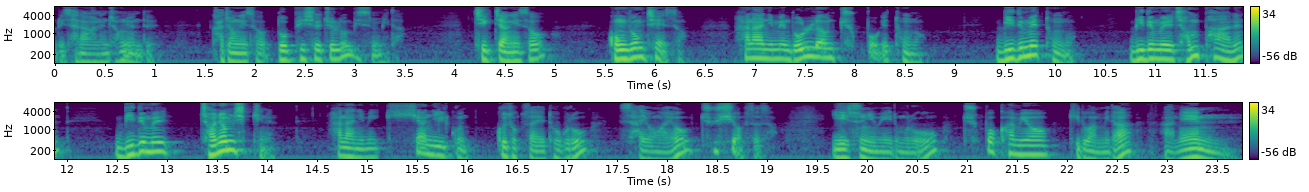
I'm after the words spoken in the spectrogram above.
우리 사랑하는 청년들, 가정에서 높이실 줄로 믿습니다. 직장에서, 공동체에서 하나님의 놀라운 축복의 통로, 믿음의 통로, 믿음을 전파하는, 믿음을 전염시키는 하나님의 귀한 일꾼, 구속사의 도구로 사용하여 주시옵소서. 예수님의 이름으로 축복하며 기도합니다. 아멘.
